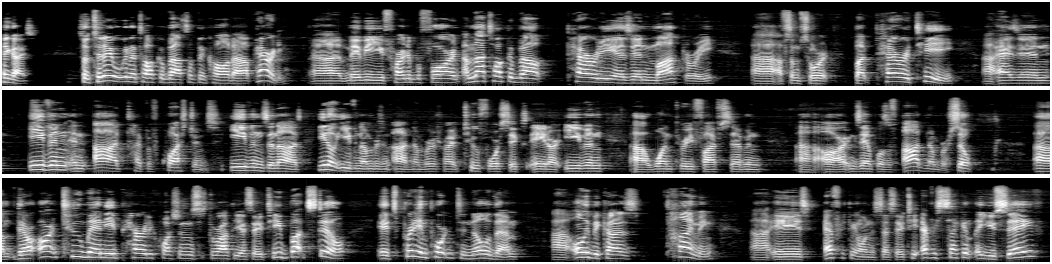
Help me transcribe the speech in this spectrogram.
Hey guys. So today we're going to talk about something called uh, parity. Uh, maybe you've heard it before. I'm not talking about parity as in mockery uh, of some sort, but parity uh, as in even and odd type of questions. Evens and odds. You know even numbers and odd numbers, right? 2, 4, 6, 8 are even. Uh, 1, 3, 5, 7 uh, are examples of odd numbers. So um, there aren't too many parity questions throughout the SAT, but still, it's pretty important to know them only because timing uh, is everything on this SAT. Every second that you save,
